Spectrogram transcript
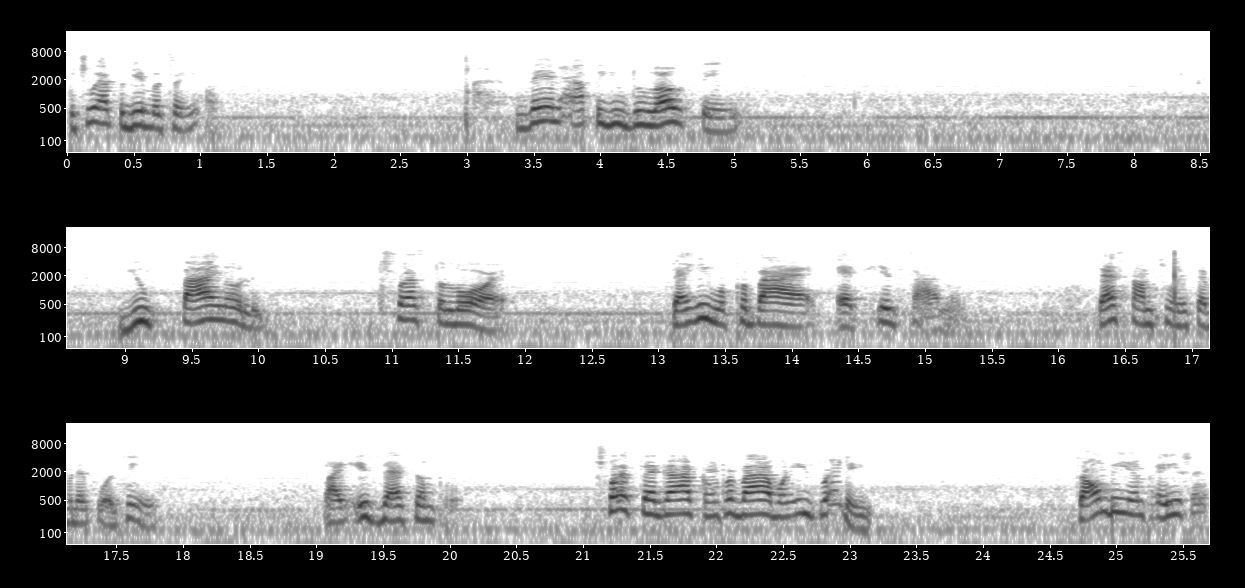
But you have to give it to him. Then after you do those things, you finally trust the Lord that he will provide at his timing. That's Psalm 27 and 14. Like, it's that simple. Trust that God's going to provide when he's ready. Don't be impatient.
